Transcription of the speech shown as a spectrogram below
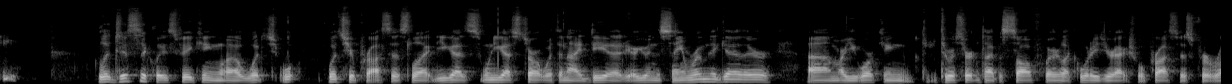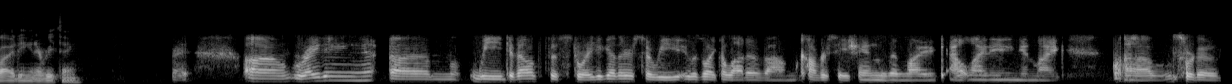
key. Logistically speaking uh, what's what's your process like? Do you guys when you guys start with an idea are you in the same room together? Um, are you working through a certain type of software? Like, what is your actual process for writing and everything? Uh, writing, um, we developed the story together, so we it was like a lot of um, conversations and like outlining and like um, sort of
